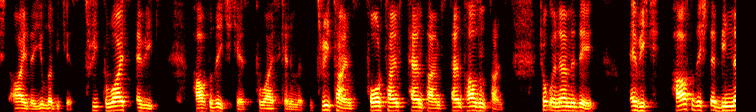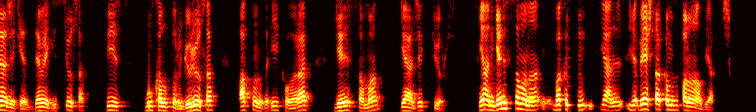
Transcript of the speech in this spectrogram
işte ayda, yılda bir kez, three, twice a week, haftada iki kez, twice kelimesi, three times, four times, ten times, ten thousand times. Çok önemli değil. A week, haftada işte binlerce kez demek istiyorsak, biz bu kalıpları görüyorsak aklınıza ilk olarak geniş zaman gelecek diyoruz. Yani geniş zamana bakın yani 5 dakikamızı falan aldı yaklaşık.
